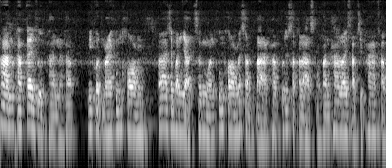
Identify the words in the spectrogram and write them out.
ภาพนะครับใกล้สูญพันธุ์นะครับ มีกฎหมายคุ้มครอง พระราชบัญญัติสงวนคุ้มครองและสัตว์ป่าครับ พุทธศักราช 2535 ครับ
